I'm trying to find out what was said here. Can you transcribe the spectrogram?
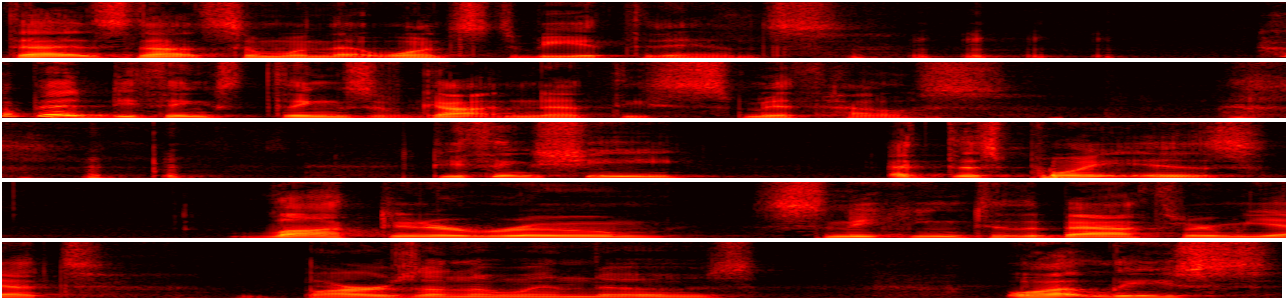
That is not someone that wants to be at the dance. How bad do you think things have gotten at the Smith house? do you think she, at this point, is locked in her room, sneaking to the bathroom yet? Bars on the windows. Or at least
